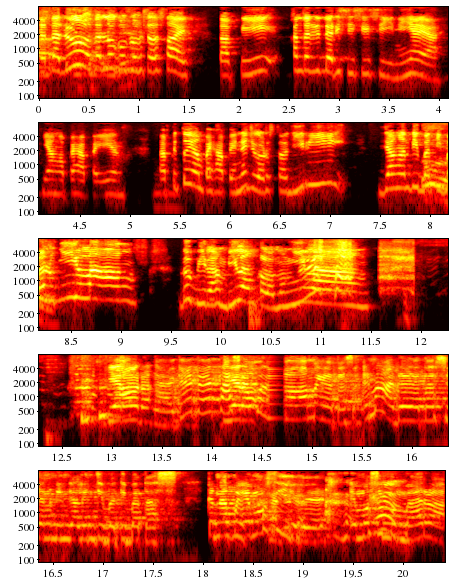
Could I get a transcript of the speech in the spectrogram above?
Tata dulu, ini. gue belum selesai. Tapi kan tadi dari sisi sininya ya, yang nge-PHP-in. Tapi tuh yang PHP-nya juga harus tahu diri. Jangan tiba-tiba Betul. lu ngilang. Lu bilang-bilang kalau mau ngilang. Biar orang Nah, kayak kayak tas Biar- kan pengalaman ya tas. Emang ada ya tas yang ninggalin tiba-tiba tas. Kenapa emosi gitu ya? Emosi membara.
